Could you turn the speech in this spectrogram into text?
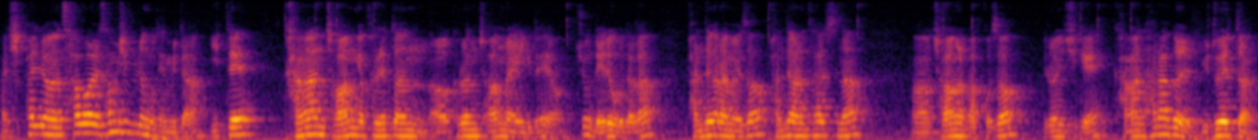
한 18년 4월 30일 정도 됩니다. 이때 강한 저항 역할을 했던 어, 그런 저항 라인이기도 해요. 쭉 내려오다가 반등을 하면서 반등하는 타였으나 어, 저항을 받고서 이런 식의 강한 하락을 유도했던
